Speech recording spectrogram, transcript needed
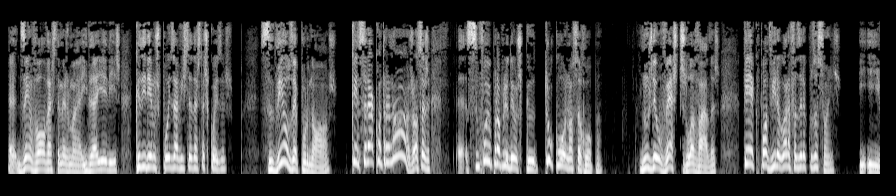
eh, desenvolve esta mesma ideia e diz, que diremos, pois, à vista destas coisas? Se Deus é por nós, quem será contra nós? Ou seja, se foi o próprio Deus que trocou a nossa roupa, nos deu vestes lavadas, quem é que pode vir agora fazer acusações? E, e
